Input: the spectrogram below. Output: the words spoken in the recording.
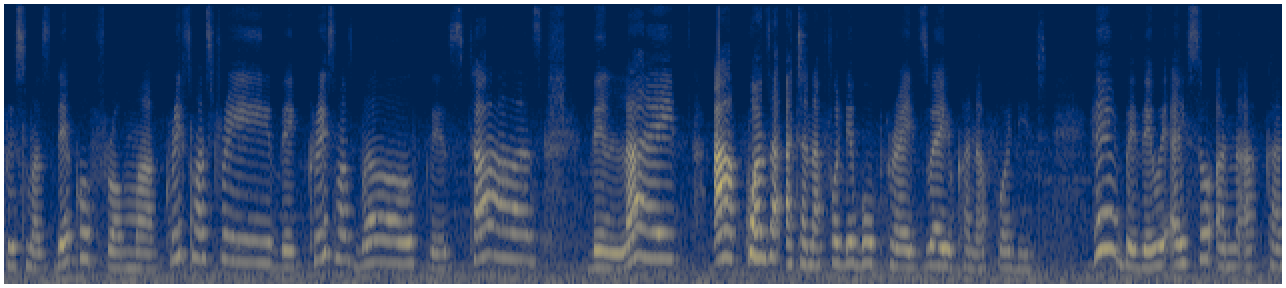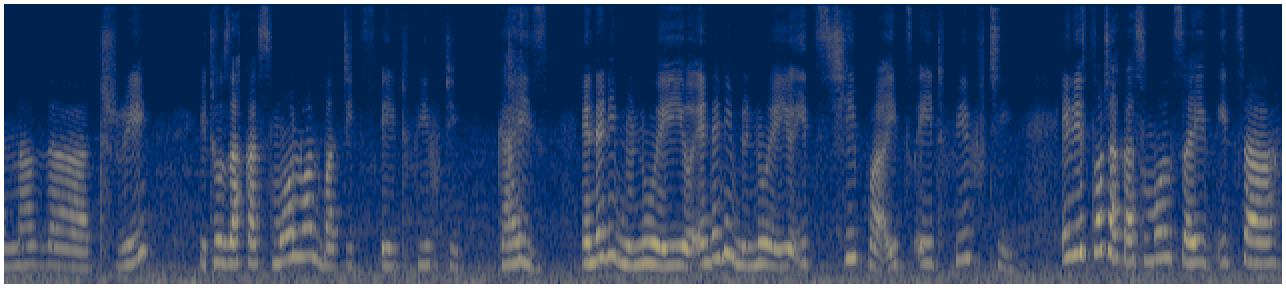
christmas deco from uh, christmas tree the christmas bells the stars the lights. Ah kwanza at an affordable price where you can afford it hey by the way i saw an another tree. It was like a small one but it's 850 guys endeni mnunue hiyo endeni mnunue hiyo it's cheaper it's 850 and it's not like a small size it's a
